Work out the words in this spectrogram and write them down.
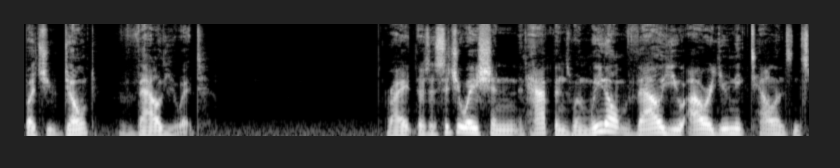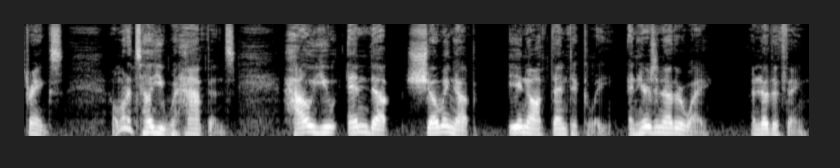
but you don't value it. Right? There's a situation that happens when we don't value our unique talents and strengths. I want to tell you what happens how you end up showing up inauthentically. And here's another way, another thing.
